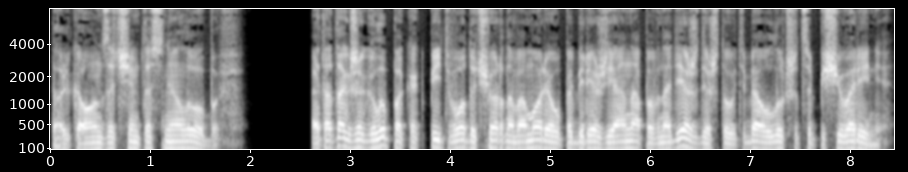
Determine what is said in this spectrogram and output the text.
Только он зачем-то снял обувь. Это так же глупо, как пить воду Черного моря у побережья Анапы в надежде, что у тебя улучшится пищеварение.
